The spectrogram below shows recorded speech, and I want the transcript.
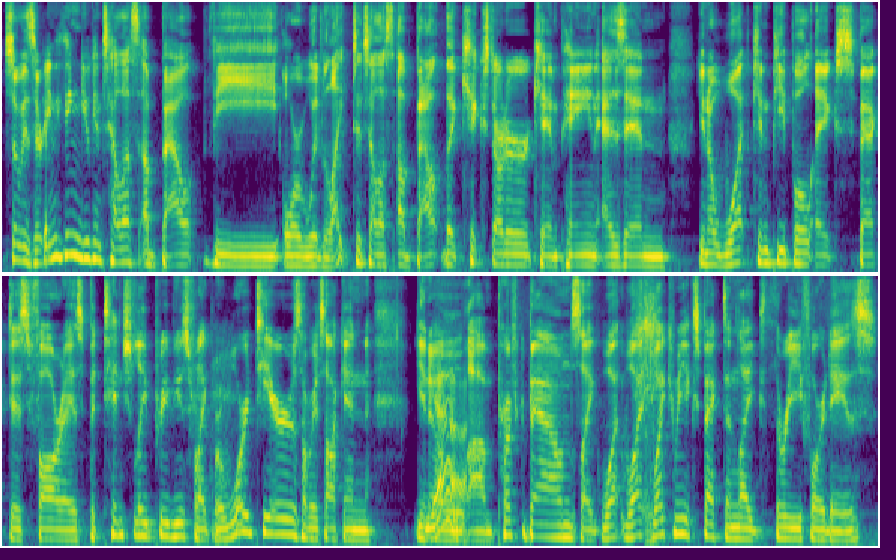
So, is there anything you can tell us about the, or would like to tell us about the Kickstarter campaign? As in, you know, what can people expect as far as potentially previews for like reward tiers? Are we talking, you know, yeah. um, perfect bounds? Like, what what what can we expect in like three four days?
